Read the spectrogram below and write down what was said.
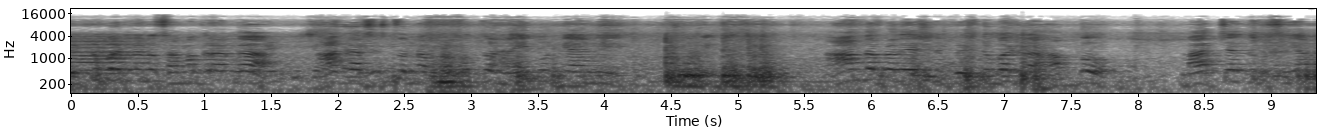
పెట్టుబడులను సమగ్రంగా ఆకర్షిస్తున్న ప్రభుత్వ నైపుణ్యాన్ని చూపించింది. ఆంధ్రప్రదేశ్ని పెట్టుబడుల హబ్బు మార్చేందుకు సీఎం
